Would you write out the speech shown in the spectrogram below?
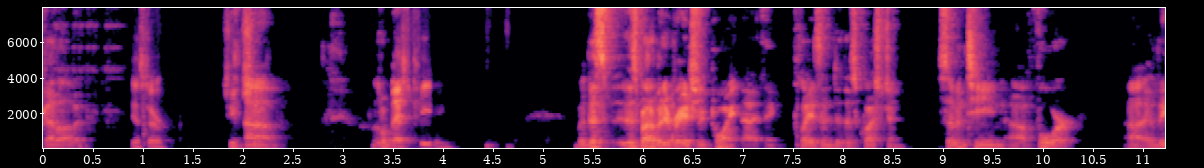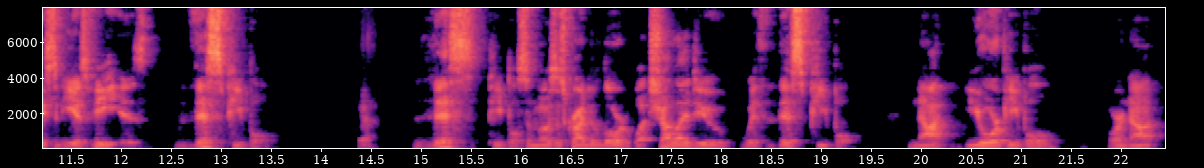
gotta love it. Yes, sir. Cheat sheet. Um, a little bit. That's cheating. But this this brought up a very interesting point that I think plays into this question. Seventeen uh, four, uh, at least in ESV, is this people. Yeah. This people. So Moses cried to the Lord, "What shall I do with this people? Not your people, or not,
